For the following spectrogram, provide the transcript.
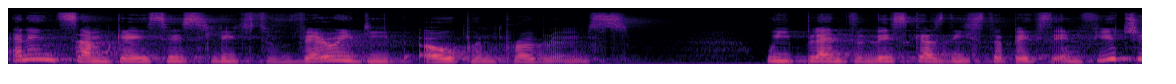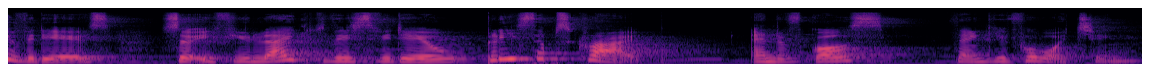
and in some cases lead to very deep open problems. We plan to discuss these topics in future videos, so if you liked this video, please subscribe. And of course, thank you for watching.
